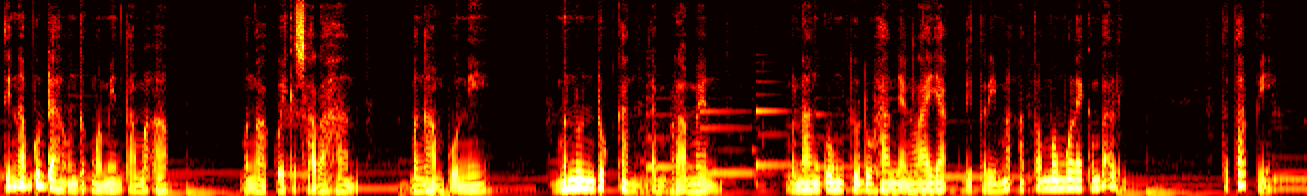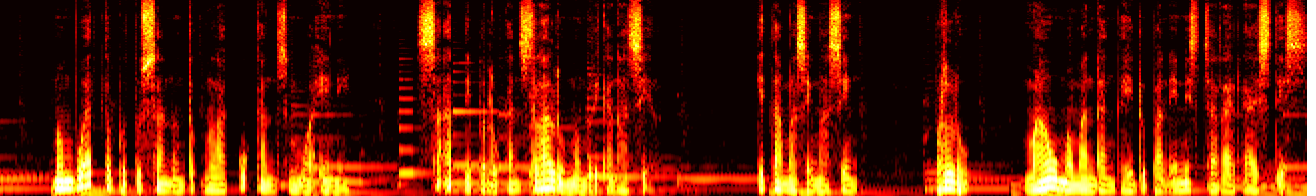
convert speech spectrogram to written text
Tidak mudah untuk meminta maaf, mengakui kesalahan, mengampuni, menundukkan temperamen, menanggung tuduhan yang layak diterima atau memulai kembali. Tetapi, membuat keputusan untuk melakukan semua ini saat diperlukan selalu memberikan hasil. Kita masing-masing perlu mau memandang kehidupan ini secara realistis,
